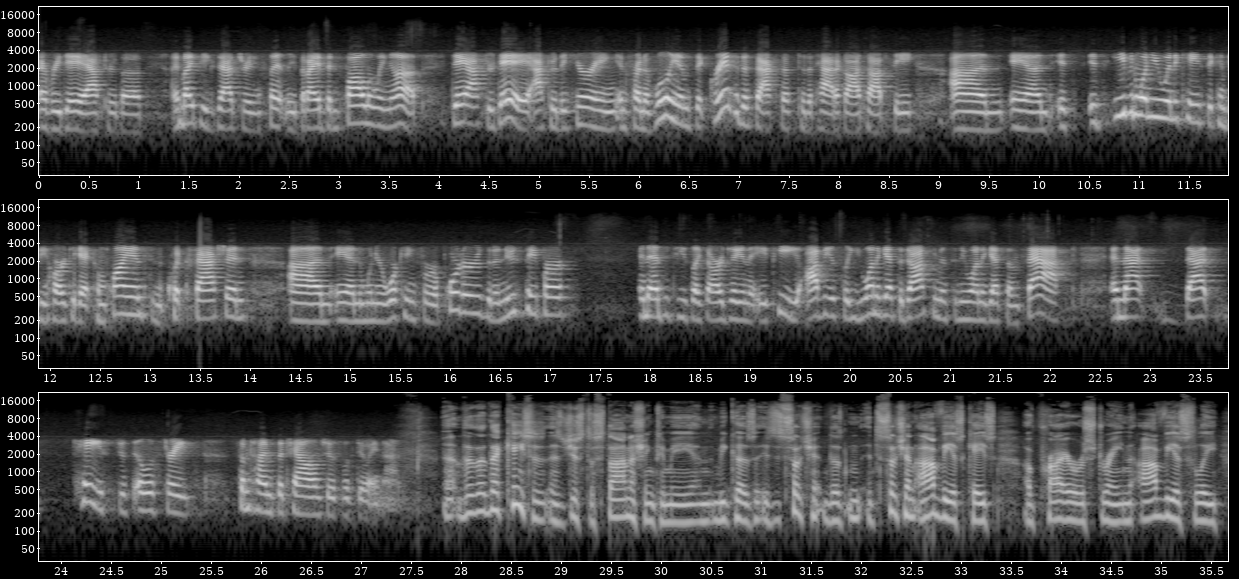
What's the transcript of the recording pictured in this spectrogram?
every day after the. I might be exaggerating slightly, but I had been following up day after day after the hearing in front of Williams that granted us access to the Paddock autopsy. Um, and it's, it's even when you win a case, it can be hard to get compliance in quick fashion. Um, and when you're working for reporters in a newspaper and entities like the RJ and the AP, obviously you want to get the documents and you want to get them fast. And that that case just illustrates sometimes the challenges with doing that. Uh, that, that case is, is, just astonishing to me, and because it's such a, it's such an obvious case of prior restraint, obviously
